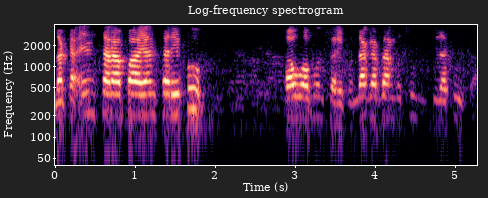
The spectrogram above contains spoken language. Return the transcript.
لکه انصراف ينصرف فهو منصرف دا ګردان په څو کې راټول کا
